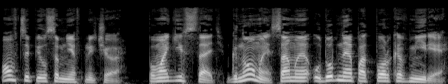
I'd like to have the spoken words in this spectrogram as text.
Он вцепился мне в плечо. Помоги встать. Гномы – самая удобная подпорка в мире,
